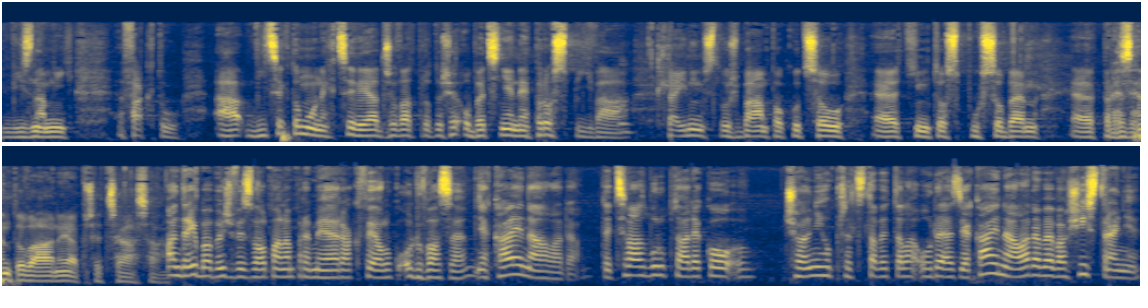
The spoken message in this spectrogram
významných faktů. A více k tomu nechci vyjadřovat, protože obecně neprospívá tajným službám, pokud jsou eh, tímto způsobem eh, prezentovány a přetřásány. Andrej Babiš vyzval pana premiéra k Fialu k odvaze. Jaká je nálada? Teď se vás budu ptát jako čelního představitele ODS. Jaká je nálada ve vaší straně?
